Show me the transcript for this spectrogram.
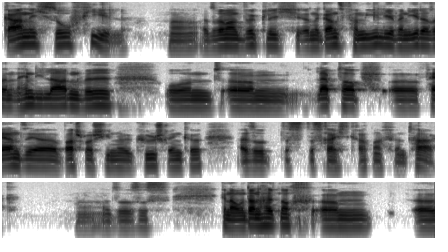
gar nicht so viel. Ne? Also wenn man wirklich eine ganze Familie, wenn jeder sein Handy laden will und ähm, Laptop, äh, Fernseher, Waschmaschine, Kühlschränke. Also das, das reicht gerade mal für einen Tag. Also es ist, genau, und dann halt noch, ähm, äh,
